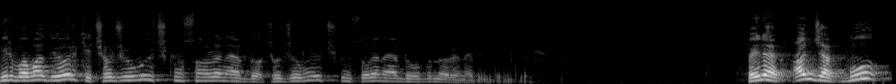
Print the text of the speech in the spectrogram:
Bir baba diyor ki çocuğumu üç gün sonra nerede, çocuğumun üç gün sonra nerede olduğunu öğrenebildim diyor. Beyler ancak bu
